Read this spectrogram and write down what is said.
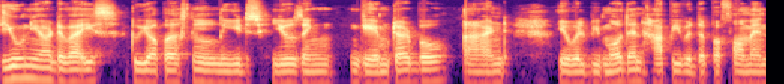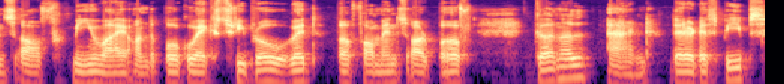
tune your device to your personal needs using Game Turbo and you will be more than happy with the performance of MIUI on the POCO X3 Pro with performance or perf kernel and there it is peeps.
